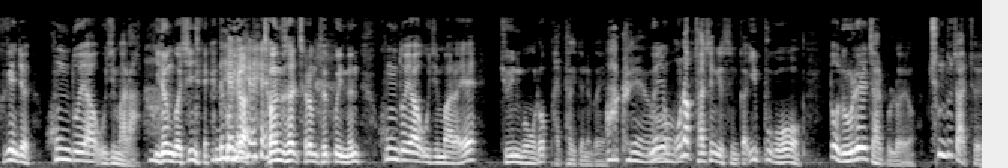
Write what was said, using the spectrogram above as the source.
그게 이제 홍도야 우지 마라. 아. 이런 것이 이제 네. 우리가 전설처럼 듣고 있는 홍도야 우지 마라의 주인공으로 발탁이 되는 거예요. 아, 그래요? 왜냐면 워낙 잘생겼으니까 이쁘고 또 노래를 잘 불러요. 춤도 잘 춰요.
